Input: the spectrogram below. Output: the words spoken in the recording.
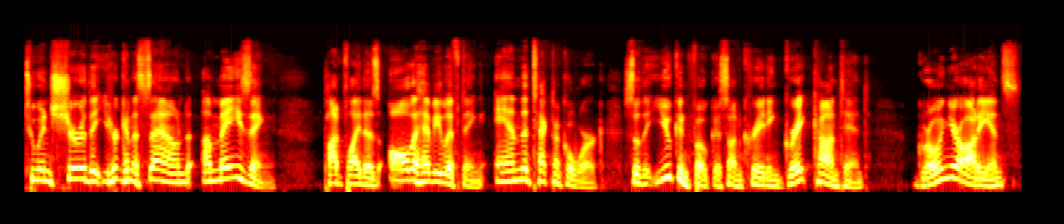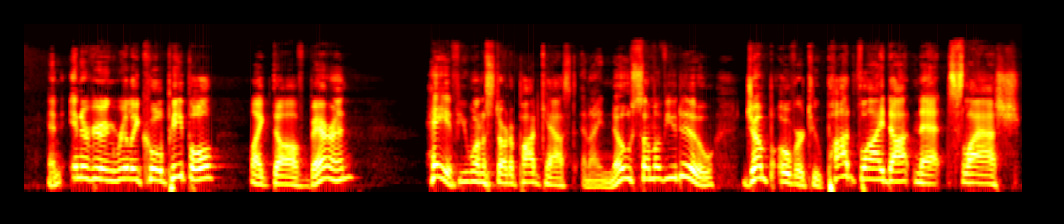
to ensure that you're going to sound amazing. Podfly does all the heavy lifting and the technical work so that you can focus on creating great content, growing your audience, and interviewing really cool people like Dov Baron. Hey, if you want to start a podcast, and I know some of you do, jump over to podfly.net slash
